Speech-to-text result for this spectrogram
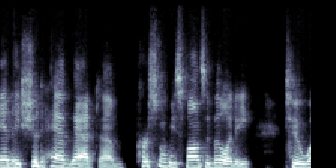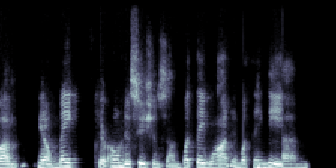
and they should have that um, personal responsibility to um, you know make their own decisions on what they want and what they need. Um,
